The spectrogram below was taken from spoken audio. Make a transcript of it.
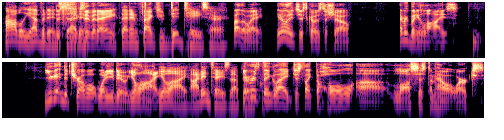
probably evidence This is that, in, Exhibit A. that in fact you did tase her. By the way, you know what it just goes to show? Everybody lies. You get into trouble, what do you do? You lie. You lie. I didn't tase that Person. you ever think like just like the whole uh, law system, how it works?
